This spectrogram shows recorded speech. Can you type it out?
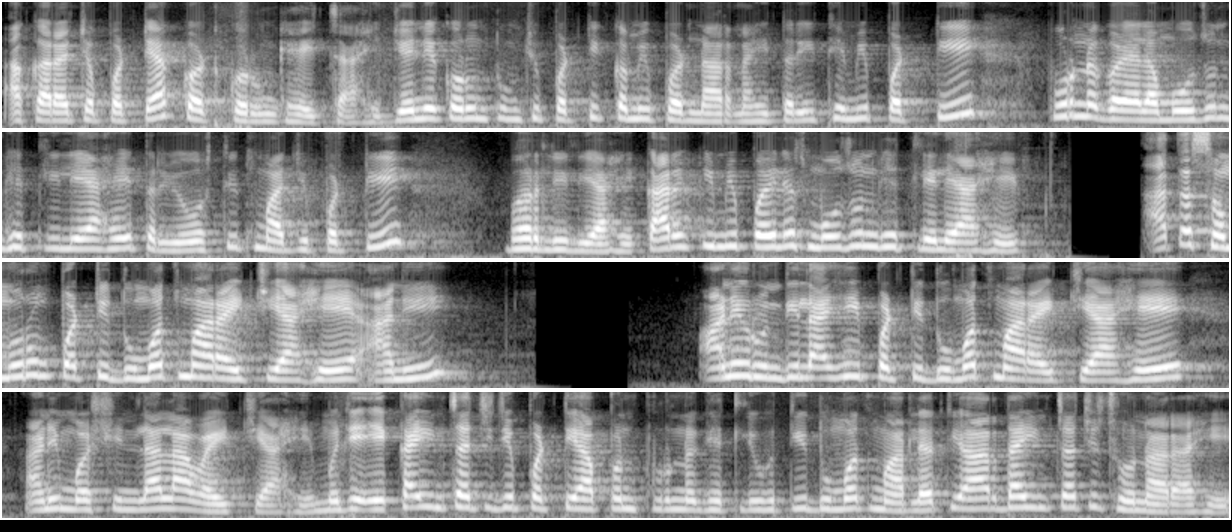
आकाराच्या पट्ट्या कट करून घ्यायचा आहे. जेणेकरून तुमची पट्टी कमी पडणार नाही. तर इथे मी पट्टी पूर्ण गळ्याला मोजून घेतलेली आहे. तर व्यवस्थित माझी पट्टी भरलेली आहे. कारण की मी पहिलेच मोजून घेतलेले आहे. आता समोरून पट्टी दुमत मारायची आहे आणि आणि रुंदीलाही पट्टी दुमत मारायची आहे आणि मशीनला लावायची आहे. म्हणजे एका इंचाची जी पट्टी आपण पूर्ण घेतली होती दुमत मारल्या ती अर्धा इंचाचीच होणार आहे.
